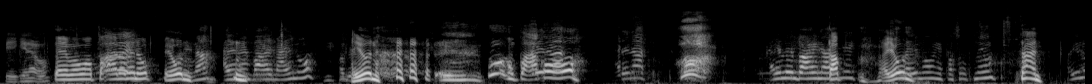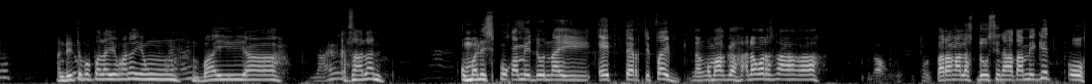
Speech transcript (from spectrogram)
Kaya mga mga paa namin oh. Ayun. bahay na. Ayun na yung bahay na yun, oh. Ayun. oh, ang paa ko oh. Ari na. Ayun na yung bahay natin Tap. eh. Ayun. Ayun, oh, yung pasok na yun. Saan? Ayun, oh. Andito pa pala yung ano, yung bahay ah, Layo. kasalan. Umalis po kami doon ay 8.35 ng umaga. Anong oras nakaka... Parang alas 12 na tamigit. Oh.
